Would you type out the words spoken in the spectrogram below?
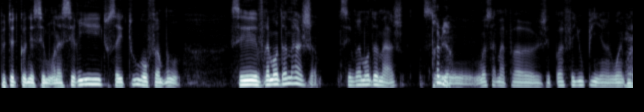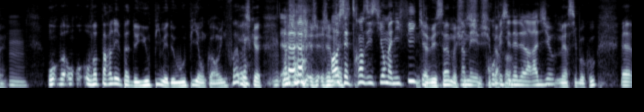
peut-être connaissaient moins la série, tout ça et tout. Enfin bon, c'est vraiment dommage. C'est vraiment dommage. Très bien. C'est- Moi, ça m'a pas. J'ai pas fait youpi, hein, loin de là. On, va- on- on va parler pas de Youpi mais de Whoopi encore une fois parce que moi, oh, cette transition magnifique T'as vu ça? Moi, je Non, suis, mais je suis super professionnel de la radio. Merci beaucoup. Euh,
